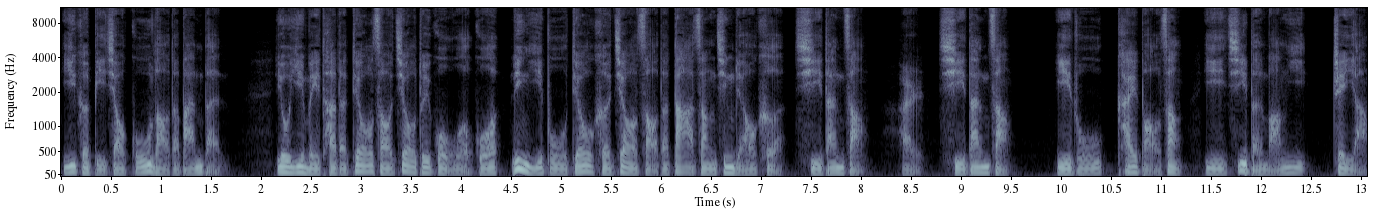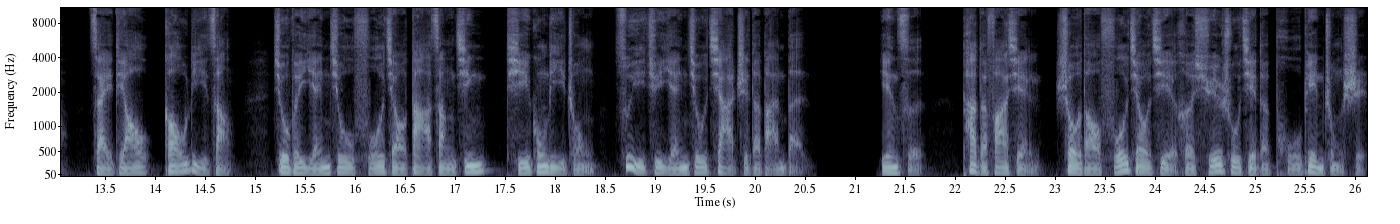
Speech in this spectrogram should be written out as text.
一个比较古老的版本。又因为它的雕造校对过我国另一部雕刻较早的大藏经辽刻契丹藏，而契丹藏亦如开宝藏以基本王意，这样再雕高丽藏就为研究佛教大藏经提供了一种最具研究价值的版本。因此。他的发现受到佛教界和学术界的普遍重视，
